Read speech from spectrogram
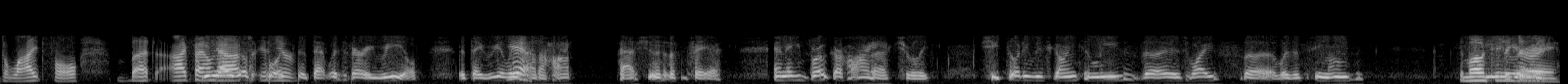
delightful. But I found you know, out of in course, your that that was very real. That they really Yes. had a hot, passionate affair, and he broke her heart. Actually, she thought he was going to leave uh, his wife. Uh, was it Simone? Simone Signoret. Signoret.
